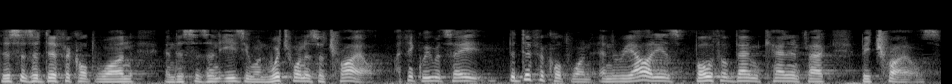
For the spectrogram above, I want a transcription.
this is a difficult one and this is an easy one, which one is a trial? I think we would say the difficult one. And the reality is, both of them can, in fact, be trials.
